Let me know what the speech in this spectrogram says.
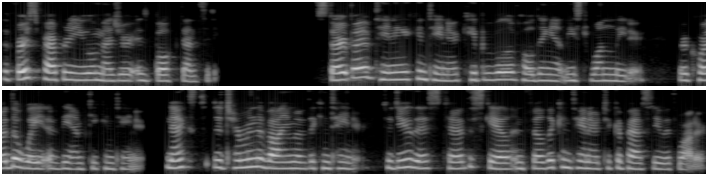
The first property you will measure is bulk density. Start by obtaining a container capable of holding at least 1 liter. Record the weight of the empty container. Next, determine the volume of the container. To do this, tare the scale and fill the container to capacity with water.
